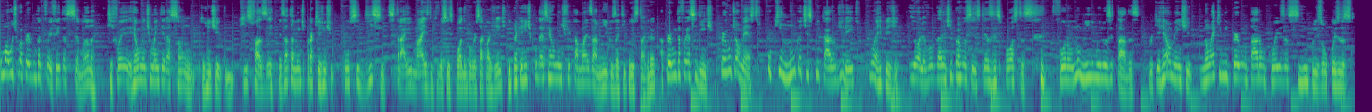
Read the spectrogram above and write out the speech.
Uma última pergunta que foi feita essa semana que foi realmente uma interação que a gente quis fazer exatamente para que a gente conseguisse extrair mais do que vocês podem conversar com a gente e para que a gente pudesse realmente ficar mais amigos aqui pelo Instagram. A pergunta foi a seguinte: pergunte ao mestre, o que nunca te explicaram direito no RPG? E olha, eu vou garantir para vocês que as respostas foram no mínimo inusitadas, porque realmente não é que me perguntaram coisas simples ou coisas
